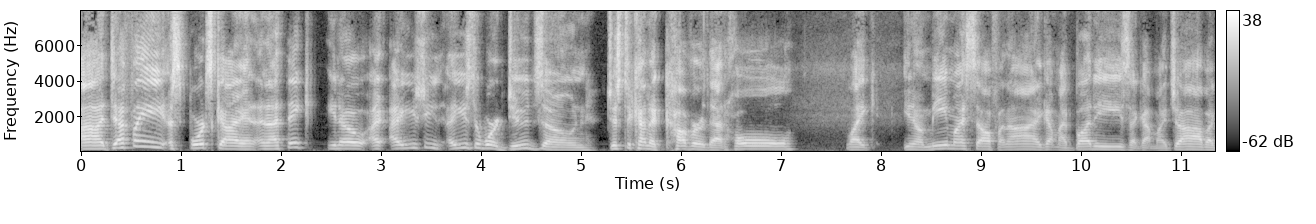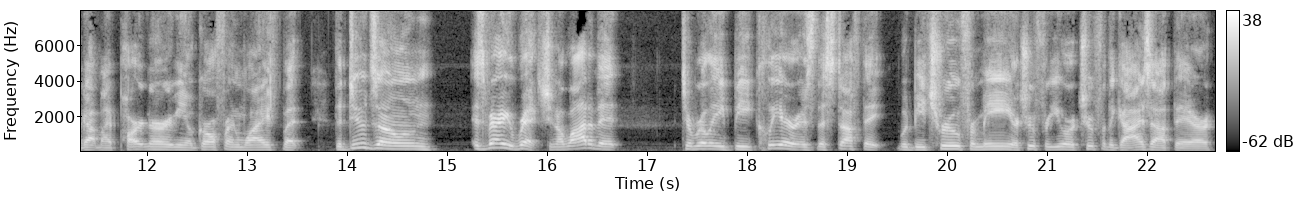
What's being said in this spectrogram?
Uh, definitely a sports guy, and, and I think you know I, I usually I use the word dude zone just to kind of cover that whole like you know me myself and I, I got my buddies, I got my job, I got my partner, you know girlfriend, wife, but the dude zone is very rich, and a lot of it to really be clear is the stuff that would be true for me or true for you or true for the guys out there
